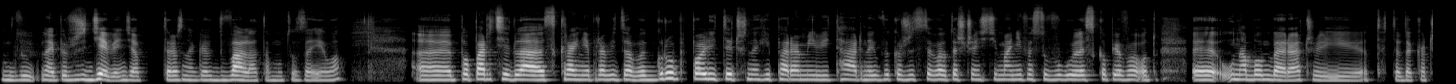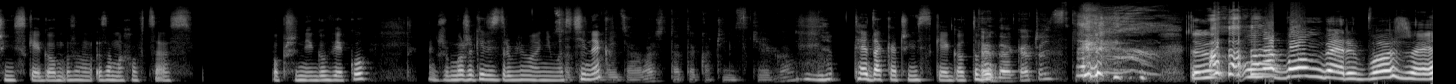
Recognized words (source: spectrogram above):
Mówił najpierw, że dziewięć, a teraz nagle dwa lata mu to zajęło. E, Poparcie dla skrajnie prawicowych grup politycznych i paramilitarnych. Wykorzystywał też części manifestu, w ogóle skopiował od e, Una Bombera, czyli Teda Kaczyńskiego, zam- zamachowca z poprzedniego wieku. Także może kiedyś zrobimy o nim Co odcinek. powiedziałaś? Tatę Kaczyńskiego? Teda Kaczyńskiego. To był, Teda Kaczyńskiego? to był Una Bomber, Boże!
